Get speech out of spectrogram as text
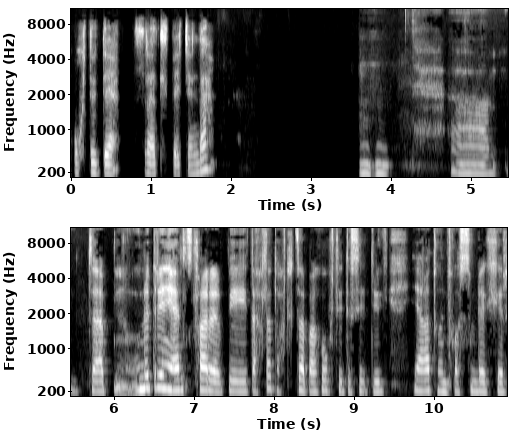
хүүхдүүдэд срадал байж байна да. Аа за өнөөдрийн ярилцлагаар би дархлаа тогтолцоо ба гэдэг сэдвийг яагаад хөндөх болсон бэ гэхээр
